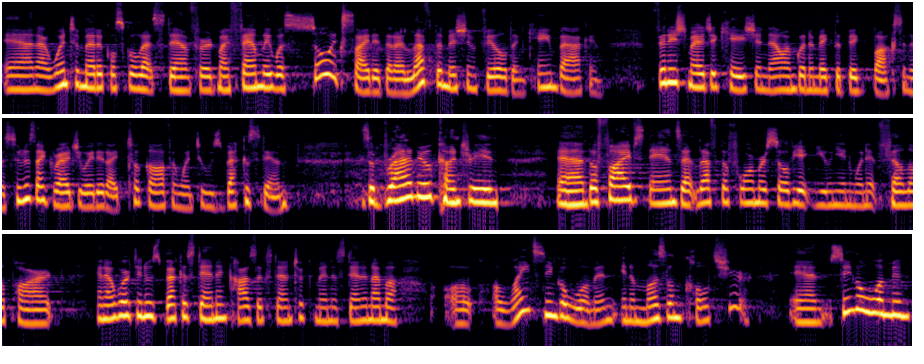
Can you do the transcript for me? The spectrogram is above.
And I went to medical school at Stanford. My family was so excited that I left the mission field and came back and finished my education. Now I'm going to make the big bucks. And as soon as I graduated, I took off and went to Uzbekistan. It's a brand new country. And the five stands that left the former Soviet Union when it fell apart. And I worked in Uzbekistan and Kazakhstan, Turkmenistan, and I'm a, a, a white single woman in a Muslim culture. And single women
